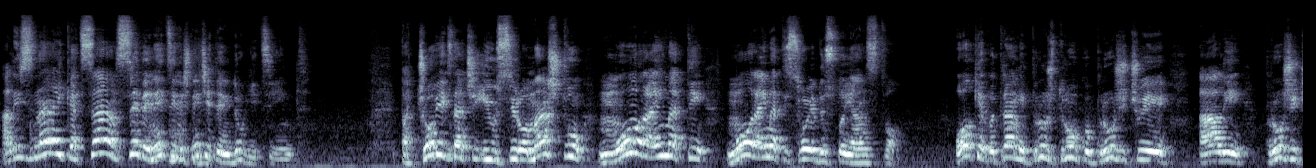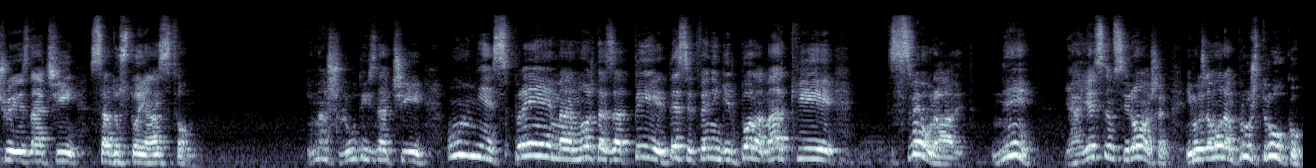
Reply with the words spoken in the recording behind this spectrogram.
Ali znaj kad sam sebe ne ciniš, nećete ni drugi cint. Pa čovjek znači i u siromaštvu mora imati, mora imati svoje dostojanstvo. Ok, ako treba mi pružiti ruku, pružit ću je, ali pružit ću je znači sa dostojanstvom. Imaš ljudi, znači, on je spreman možda za 5, 10 fening ili pola marke sve uraditi. Ne, ja jesam siromašan i možda moram pružiti ruku,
